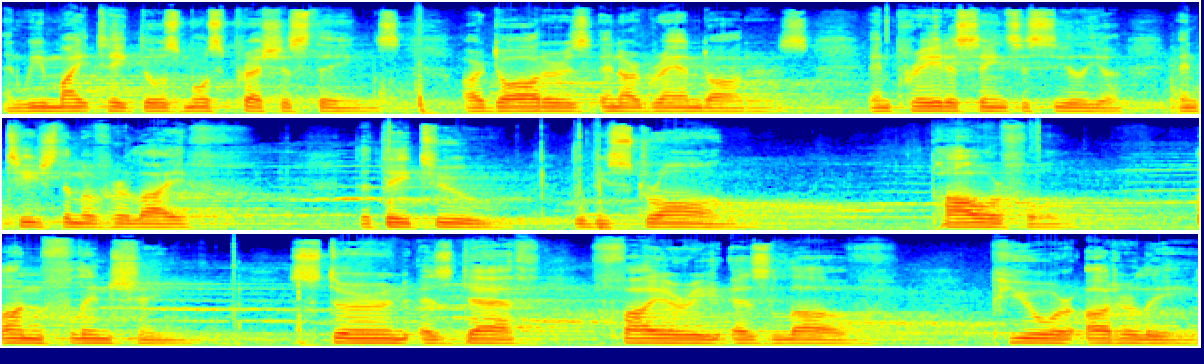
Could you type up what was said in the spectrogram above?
And we might take those most precious things, our daughters and our granddaughters, and pray to St. Cecilia and teach them of her life that they too will be strong, powerful, unflinching, stern as death, fiery as love, pure utterly,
